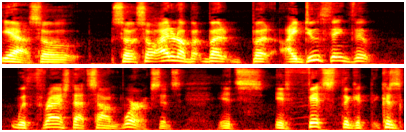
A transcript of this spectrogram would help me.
Yeah, so so so I don't know, but but but I do think that with thrash that sound works. It's it's it fits the because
